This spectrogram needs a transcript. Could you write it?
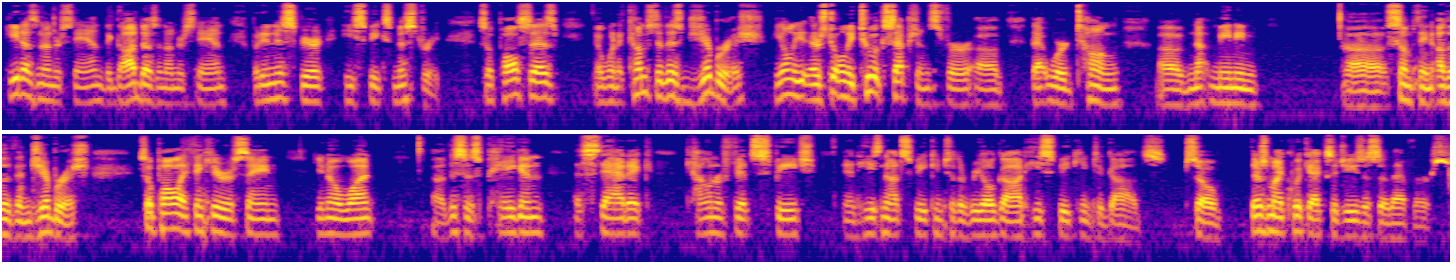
He doesn't understand. The God doesn't understand. But in his spirit, he speaks mystery. So Paul says that when it comes to this gibberish, he only, there's only two exceptions for, uh, that word tongue uh, not meaning uh, something other than gibberish. So Paul, I think here is saying, you know what? Uh, this is pagan, ecstatic, counterfeit speech, and he's not speaking to the real God. He's speaking to gods. So there's my quick exegesis of that verse.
